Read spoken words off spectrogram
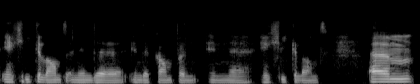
in Griekenland en in de, in de kampen in, in Griekenland. Um,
